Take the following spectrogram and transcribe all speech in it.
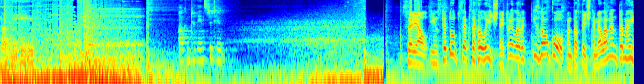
believe. Welcome to the Institute. Серіал Інститут це психологічний трилер із науково-фантастичними елементами,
